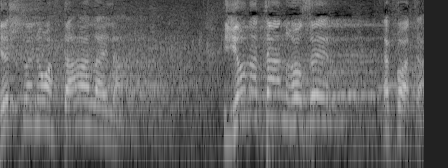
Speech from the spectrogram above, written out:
יש לנו הפתעה הלילה. יונתן רוזל, איפה אתה?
